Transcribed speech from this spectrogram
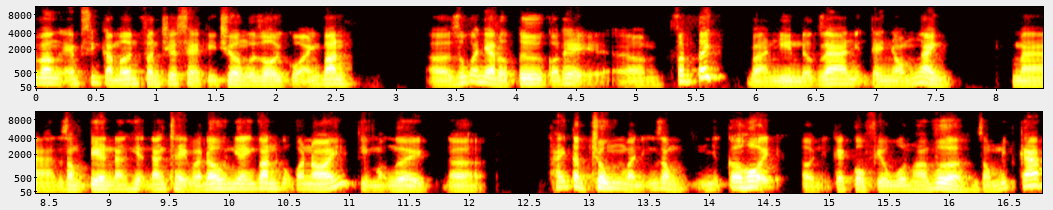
vâng, em xin cảm ơn phần chia sẻ thị trường vừa rồi của anh Văn. Uh, giúp các nhà đầu tư có thể uh, phân tích và nhìn được ra những cái nhóm ngành mà dòng tiền đang hiện đang chảy vào đâu. Như anh Văn cũng có nói thì mọi người uh, hãy tập trung vào những dòng những cơ hội ở những cái cổ phiếu vốn hóa vừa dòng mid cap.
